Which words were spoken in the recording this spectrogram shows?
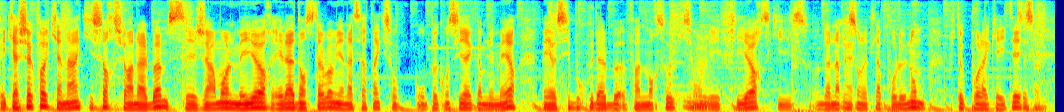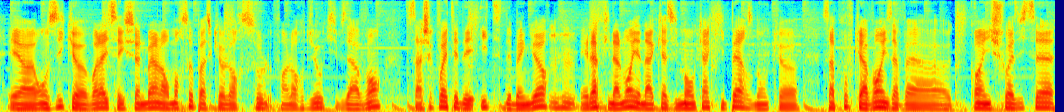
et qu'à chaque fois qu'il y en a un qui sort sur un album, c'est généralement le meilleur. Et là, dans cet album, il y en a certains qui sont qu'on peut considérer comme les meilleurs, mais il y a aussi beaucoup d'albums, enfin de morceaux qui sont les fillers, qui donnent l'impression d'être là pour le nombre plutôt que pour la qualité. Et on se dit que voilà, ils sélectionnent bien leurs morceaux parce que leur sol, enfin leur duo qu'ils faisaient avant, ça a à chaque fois été des hits, des bangers. Mhm. Et là, finalement, il y en a quasiment aucun qui perce. Donc, euh, ça prouve qu'avant, ils avaient, euh, quand ils choisissaient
